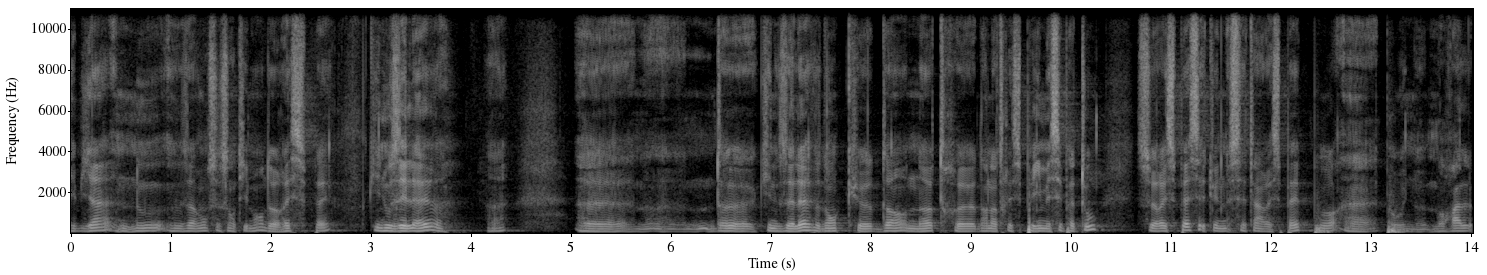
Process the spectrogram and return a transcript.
eh bien, nous, avons ce sentiment de respect qui nous élève, hein, euh, qui nous élève donc dans notre, dans notre esprit. Mais c'est pas tout. Ce respect, c'est, un respect pour, un, pour une morale,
